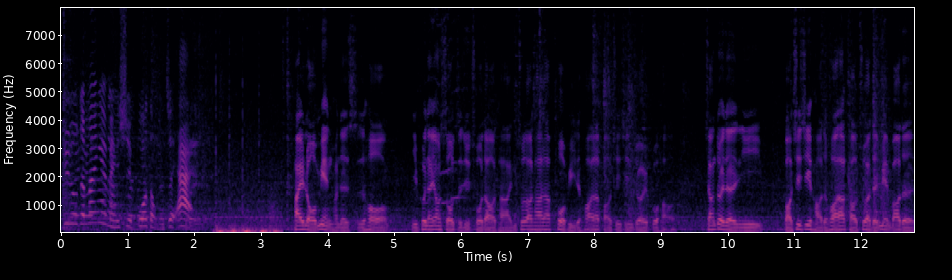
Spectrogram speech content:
据说这蔓越莓是郭董的最爱。拍揉面团的时候，你不能用手指去戳到它，你戳到它，它破皮的话，它保气性就会不好。相对的，你保气性好的话，它烤出来的面包的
